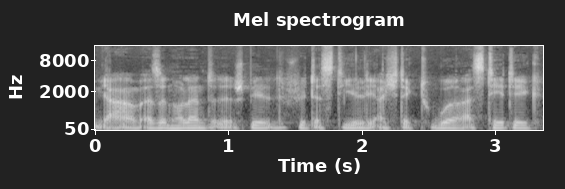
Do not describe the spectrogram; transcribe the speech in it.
ja, also in Holland äh, spielt, spielt der Stil, die Architektur, Ästhetik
